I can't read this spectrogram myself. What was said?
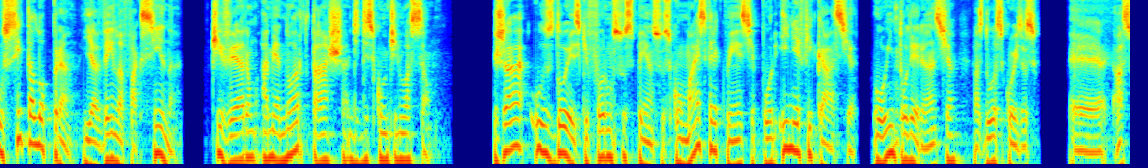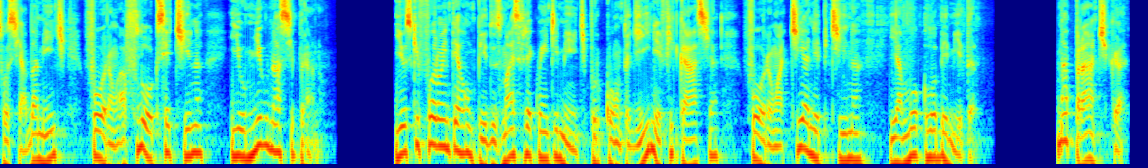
O citalopram e a venlafaxina tiveram a menor taxa de descontinuação. Já os dois que foram suspensos com mais frequência por ineficácia ou intolerância, as duas coisas é, associadamente, foram a fluoxetina e o milnaciprano. E os que foram interrompidos mais frequentemente por conta de ineficácia foram a tianeptina e a moclobemida. Na prática,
